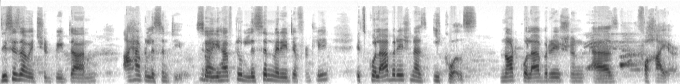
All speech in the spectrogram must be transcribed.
this is how it should be done, I have to listen to you. So Right. you have to listen very differently. It's collaboration as equals, not collaboration as for hire.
